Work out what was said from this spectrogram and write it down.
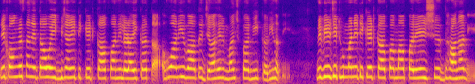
ને કોંગ્રેસના નેતાઓ એકબીજાની ટિકિટ કાપવાની લડાઈ કરતા હોવાની વાત જાહેર મંચ પરની કરી હતી. વીરજી ઠુમ્મરની ટિકિટ કાપવામાં પરેશ ધાનાની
